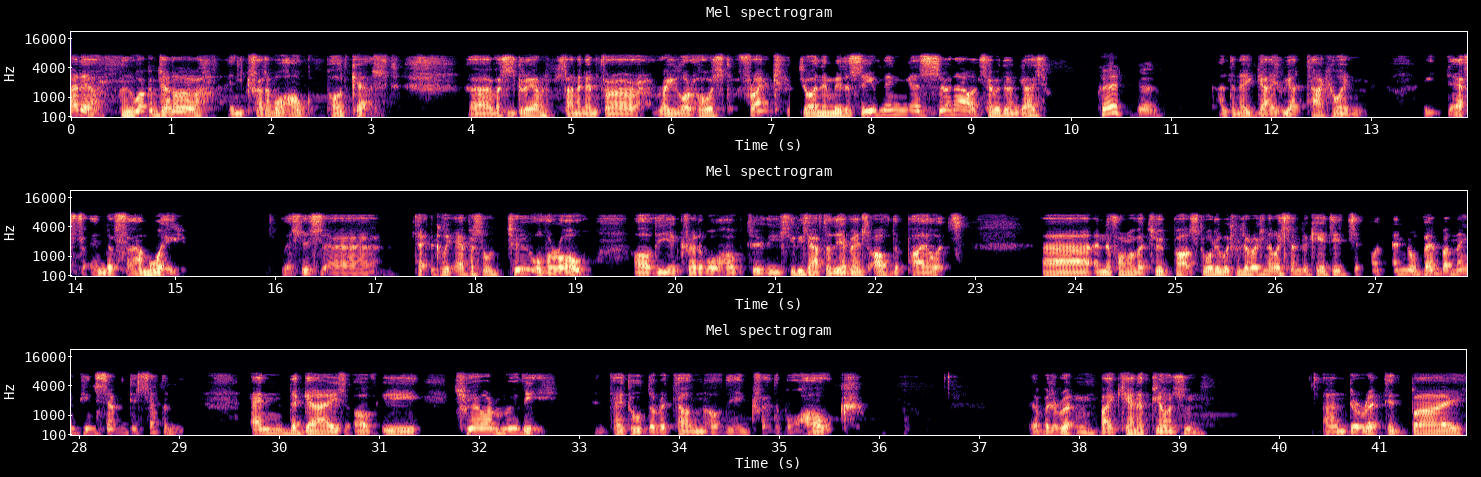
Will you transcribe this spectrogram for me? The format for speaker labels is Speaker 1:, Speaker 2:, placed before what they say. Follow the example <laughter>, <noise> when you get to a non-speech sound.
Speaker 1: Hi there, and welcome to another Incredible Hulk podcast. Uh, this is Graham, standing in for our regular host, Frank. Joining me this evening is Sue and Alex. How are we doing, guys?
Speaker 2: Good.
Speaker 3: Good.
Speaker 1: And tonight, guys, we are tackling a death in the family. This is uh, technically episode two overall of the Incredible Hulk 2D series after the events of the pilot uh, in the form of a two part story, which was originally syndicated on, in November 1977 in the guise of a two hour movie entitled The Return of the Incredible Hulk. It was written by Kenneth Johnson and directed by,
